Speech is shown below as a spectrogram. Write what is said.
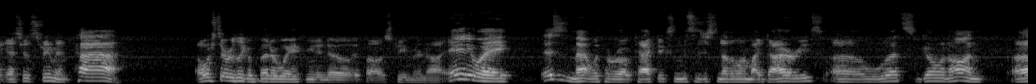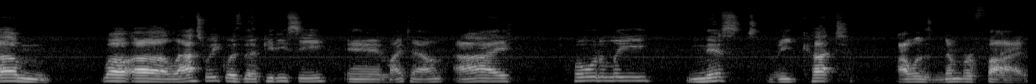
guess you're streaming. Ha! I wish there was like a better way for me to know if I was streaming or not. Anyway, this is Matt with Heroic Tactics, and this is just another one of my diaries. Uh, what's going on? Um, well, uh, last week was the PDC in my town. I totally missed the cut. I was number five.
